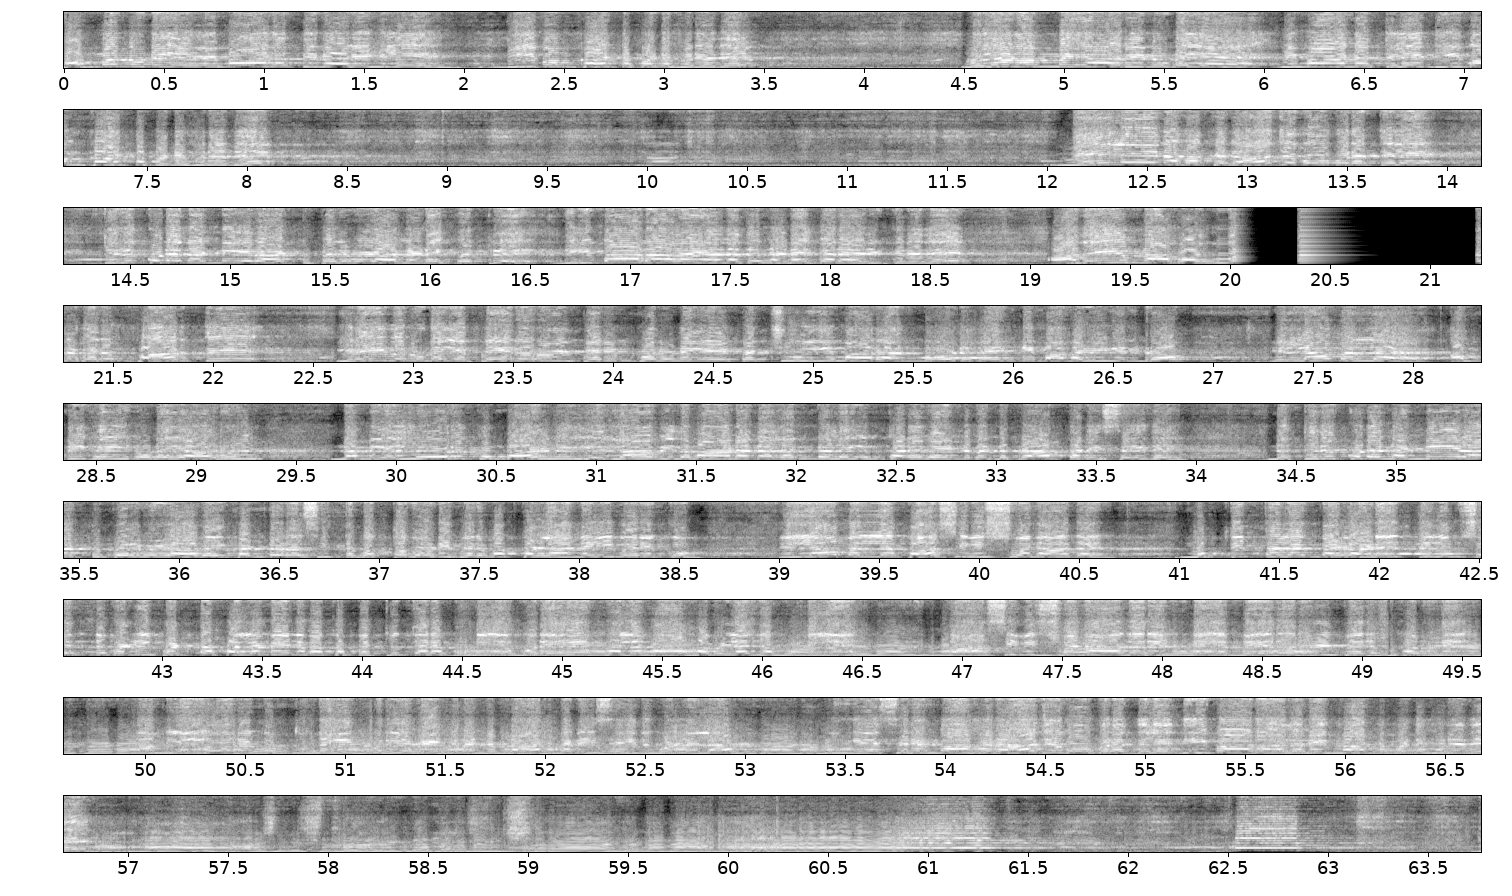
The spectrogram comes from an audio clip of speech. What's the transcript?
அம்மனுடைய விமானத்தின் அருகிலே தீபம் காட்டப்படுகிறது. உலகம்மையாரினுடைய விமானத்திலே தீபம் காட்டப்படுகிறது. மேல ராஜகோபுரத்திலே திருக்குட நன்னீராட்டு பெருவிழா நடைபெற்று தீபாராதனையானது நடைபெற இருக்கிறது. அதையும் நாம் ஒவ்வொருவரும் பார்த்து இறைவனுடைய பேரருள் பெரும் கருணையை பெற்று உயுமாறு அன்போடு வேண்டி மகிழ்கின்றோம். எல்லாம் அல்ல அம்பிகையினுடைய அருள் நம் எல்லோருக்கும் வாழ்வில் எல்லா விதமான நலன்களையும் தர வேண்டும் என்று பிரார்த்தனை செய்து இந்த திருக்குட நன்னீராட்டு பெருவிழாவை கண்டு ரசித்த பக்தகோடி பெருமக்கள் அனைவருக்கும் எல்லாம் அல்ல காசி முக்தி தலங்கள் அனைத்திலும் சென்று வழிபட்ட பலனை நமக்கு பெற்றுத்தரக்கூடிய ஒரே தலமாக விளங்கக்கூடிய காசி விஸ்வநாதரினுடைய பேரருள் பெரும்பொருளை நாம் எல்லோருக்கும் துணை புரிய வேண்டும் என்று பிரார்த்தனை செய்து கொள்ளலாம். இங்கே சிறப்பாக ராஜகோபுரத்திலே தீபாராதனை காட்டப்படுகிறது. காசி விஸ்வநாதரிங்க பரமேஸ்வரா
